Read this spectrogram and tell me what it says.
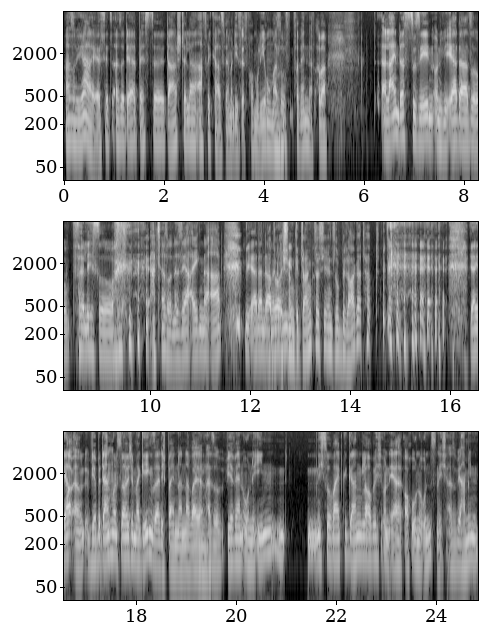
war so, ja, er ist jetzt also der beste Darsteller Afrikas, wenn man diese Formulierung mal mhm. so verwenden darf. Aber allein das zu sehen und wie er da so völlig so, er hat ja so eine sehr eigene Art, wie er dann damit Hat er euch schon gedankt, dass ihr ihn so belagert habt? ja, ja, wir bedanken uns, glaube ich, immer gegenseitig beieinander, weil mhm. also wir wären ohne ihn nicht so weit gegangen, glaube ich, und er auch ohne uns nicht. Also wir haben ihn,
